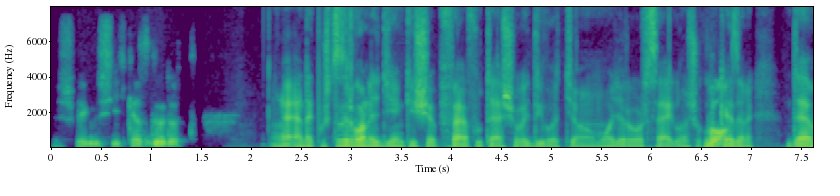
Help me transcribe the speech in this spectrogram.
és végül is így kezdődött. Ennek most azért van egy ilyen kisebb felfutása, vagy divatja Magyarországon, sokan kezdenek, de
